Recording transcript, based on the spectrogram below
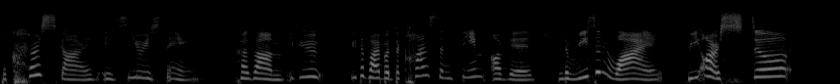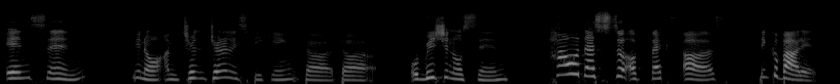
The curse, guys, is a serious thing. Because um, if you read the Bible, the constant theme of it, and the reason why we are still in sin, you know, I'm generally speaking, the, the original sin, how that still affects us, think about it.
